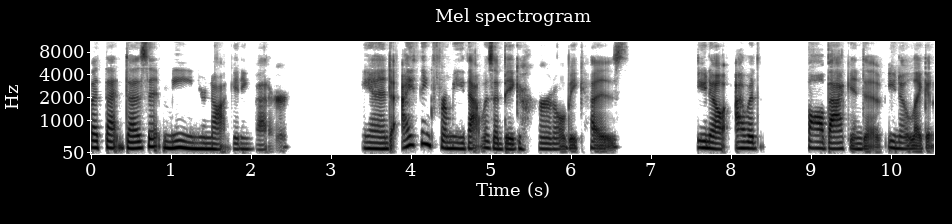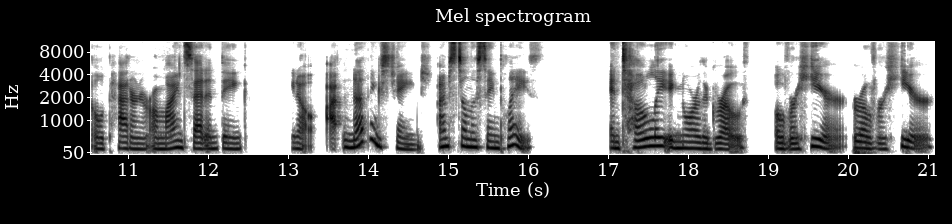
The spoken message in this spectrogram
but that doesn't mean you're not getting better. And I think for me, that was a big hurdle because, you know, I would fall back into, you know, like an old pattern or a mindset and think, you know, I, nothing's changed. I'm still in the same place and totally ignore the growth over here or over here.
